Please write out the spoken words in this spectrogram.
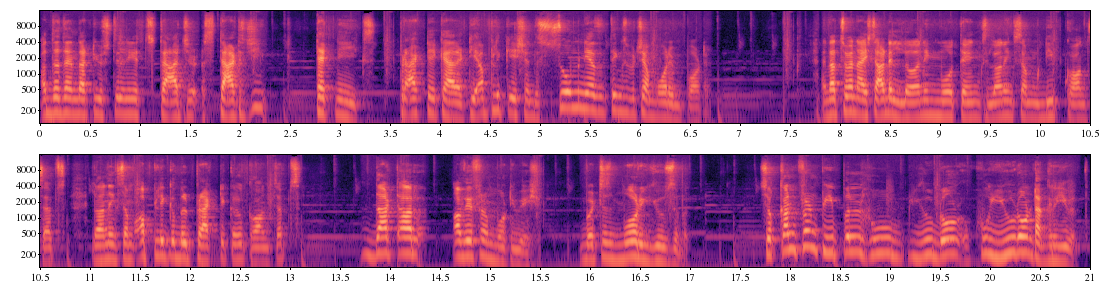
Other than that, you still need strategy, techniques, practicality, application. There's so many other things which are more important. And that's when I started learning more things, learning some deep concepts, learning some applicable practical concepts that are away from motivation, which is more usable. So confront people who you don't who you don't agree with.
